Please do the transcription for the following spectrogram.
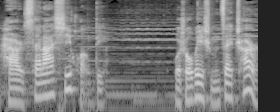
海尔塞拉西皇帝。”我说：“为什么在这儿？”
